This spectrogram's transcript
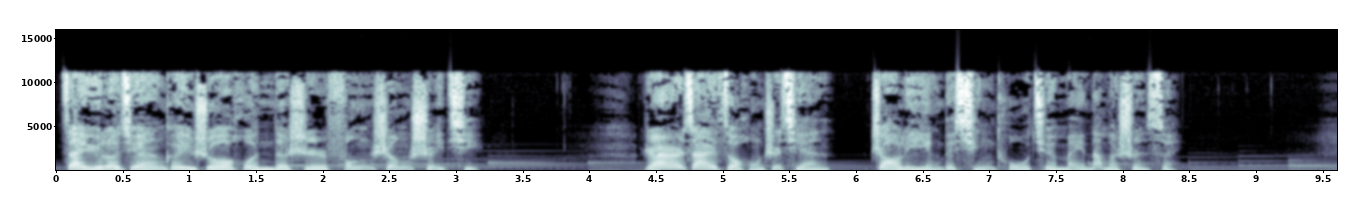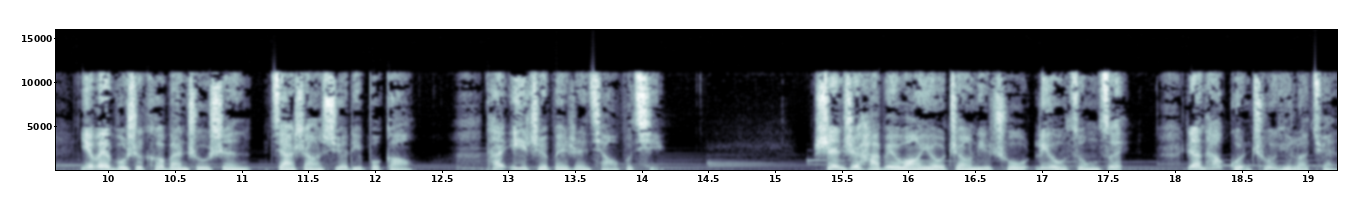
在娱乐圈可以说混的是风生水起。然而，在走红之前，赵丽颖的星途却没那么顺遂。因为不是科班出身，加上学历不高，她一直被人瞧不起。甚至还被网友整理出六宗罪，让他滚出娱乐圈。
